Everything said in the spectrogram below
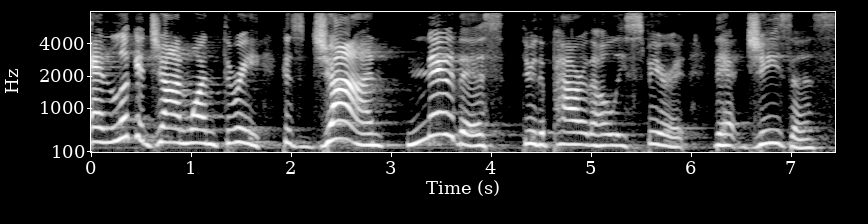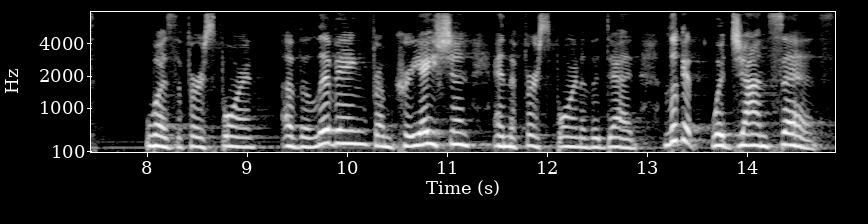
And look at John 1 3, because John knew this through the power of the Holy Spirit that Jesus was the firstborn of the living from creation and the firstborn of the dead. Look at what John says.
